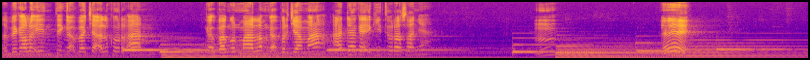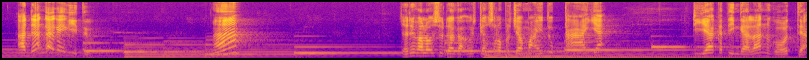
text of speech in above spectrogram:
tapi kalau inti gak baca Al-Quran gak bangun malam gak berjamaah ada kayak gitu rasanya hmm? eh ada nggak kayak gitu Hah? Jadi kalau sudah gak sholat berjamaah itu kayak dia ketinggalan goda,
